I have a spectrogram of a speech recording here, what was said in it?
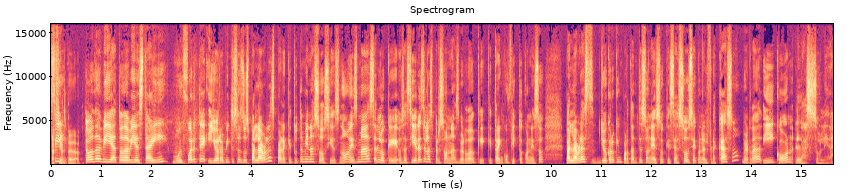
a Sí, cierta edad. Todavía, todavía está ahí, muy fuerte. Y yo repito esas dos palabras para que tú también asocies, ¿no? Es más lo que, o sea, si eres de las personas, ¿verdad? Que, que traen conflicto con eso, palabras yo creo que importantes son eso, que se asocia con el fracaso, ¿verdad? Y con la soledad.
